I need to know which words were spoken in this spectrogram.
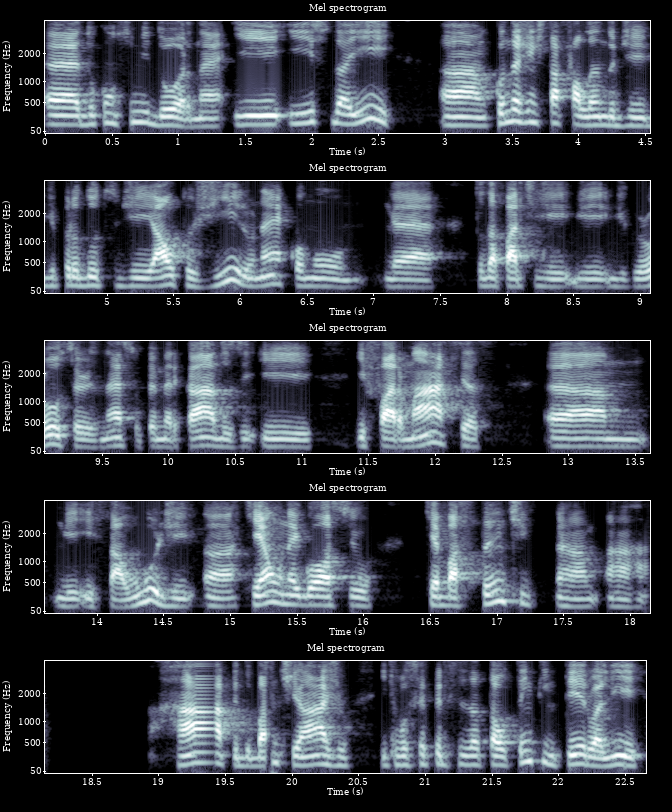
é, do consumidor, né, e, e isso daí, ah, quando a gente está falando de, de, produtos de alto giro, né, como é, toda a parte de, de, de grocers, né, supermercados e, e, e farmácias um, e, e, saúde, uh, que é um negócio que é bastante uh, uh, rápido, bastante ágil e que você precisa estar o tempo inteiro ali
